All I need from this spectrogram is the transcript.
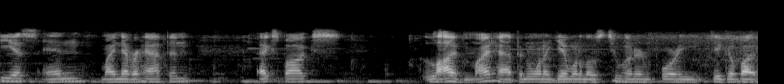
PSN might never happen. Xbox Live might happen when I get one of those 240 gigabyte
